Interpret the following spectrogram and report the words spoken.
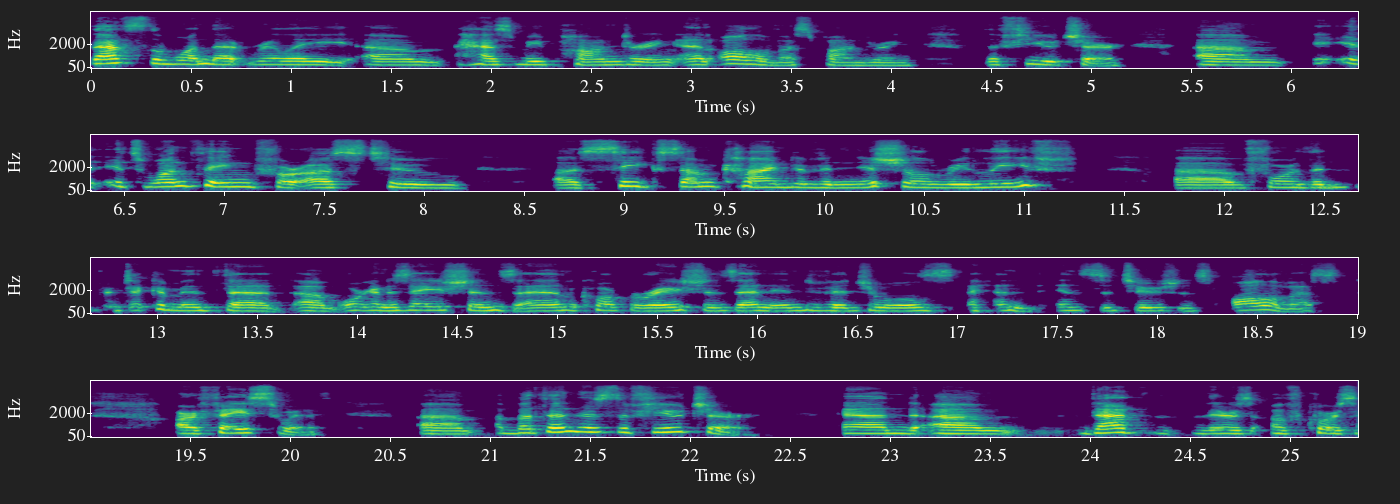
that's the one that really um, has me pondering and all of us pondering the future. Um, it, it's one thing for us to uh, seek some kind of initial relief uh, for the predicament that um, organizations and corporations and individuals and institutions, all of us, are faced with. Um, but then there's the future. And um, that there's, of course,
